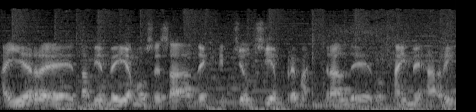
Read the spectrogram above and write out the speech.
ayer eh, también veíamos esa descripción siempre magistral de don Jaime Jarrín.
